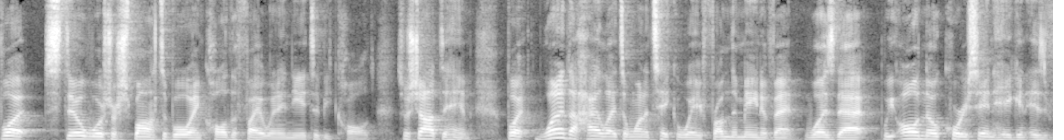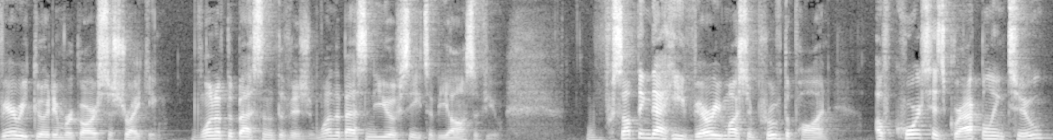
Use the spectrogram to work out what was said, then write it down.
but still was responsible and called the fight when it needed to be called. So shout out to him. But one of the highlights I want to take away from the main event was that we all know Corey Sandhagen is very good in regards to striking. One of the best in the division, one of the best in the UFC, to be honest with you. Something that he very much improved upon of course, his grappling too,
